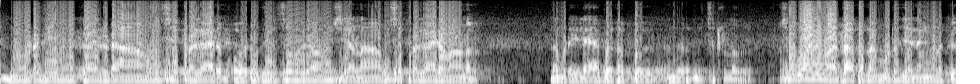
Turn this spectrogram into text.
നമ്മുടെ ജീവനക്കാരുടെ ആവശ്യപ്രകാരം ഓരോ ദിവസവും ഓരോ ആവശ്യമാണ്. ആവശ്യപ്രകാരമാണ് നമ്മുടെ ഈ ലാബ് ഹബ്ബ് നിർമ്മിച്ചിട്ടുള്ളത്. സ്വാഭാവികമായിട്ട് അപ്പം നമ്മുടെ ജനങ്ങൾക്ക്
